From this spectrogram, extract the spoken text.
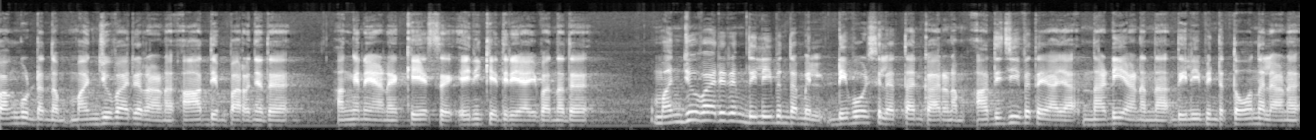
പങ്കുണ്ടെന്നും മഞ്ജു വാര്യറാണ് ആദ്യം പറഞ്ഞത്. അങ്ങനെയാണ് കേസ് എനിക്കെതിരെയായി വന്നത്. മഞ്ജു വാര്യരും ദിലീപും തമ്മിൽ ഡിവോഴ്സിലെത്താൻ കാരണം അതിജീവിതയായ നടിയാണെന്ന ദിലീപിന്റെ തോന്നലാണ്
